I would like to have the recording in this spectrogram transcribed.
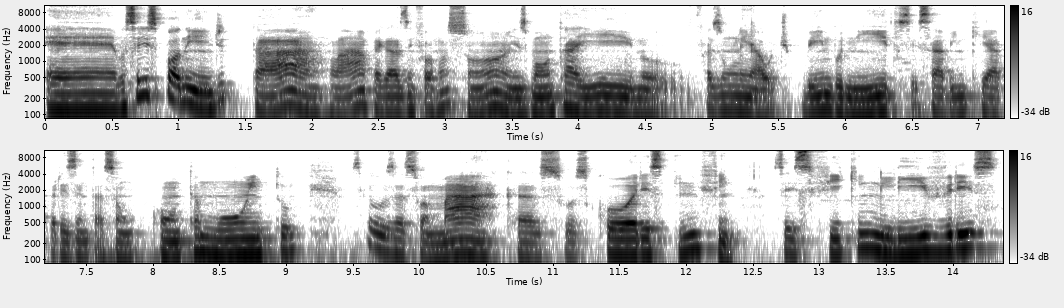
É, vocês podem editar lá, pegar as informações, montar aí, no, fazer um layout bem bonito. Vocês sabem que a apresentação conta muito. Você usa a sua marca, suas cores, enfim. Vocês fiquem livres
